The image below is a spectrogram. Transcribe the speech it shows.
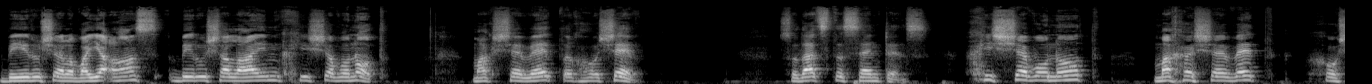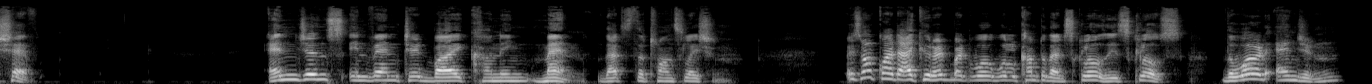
בירושלים, ויעש בירושלים חישבונות, מחשבת חושב. So that's the sentence. חישבונות, מחשבת חושב. Engines invented by cunning men. That's the translation. It's not quite accurate, but we'll, we'll come to that. It's close. It's close. The word engine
